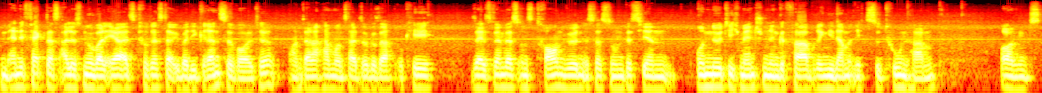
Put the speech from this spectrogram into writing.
im Endeffekt das alles nur, weil er als Tourist da über die Grenze wollte und danach haben wir uns halt so gesagt, okay, selbst wenn wir es uns trauen würden, ist das so ein bisschen unnötig Menschen in Gefahr bringen, die damit nichts zu tun haben. Und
